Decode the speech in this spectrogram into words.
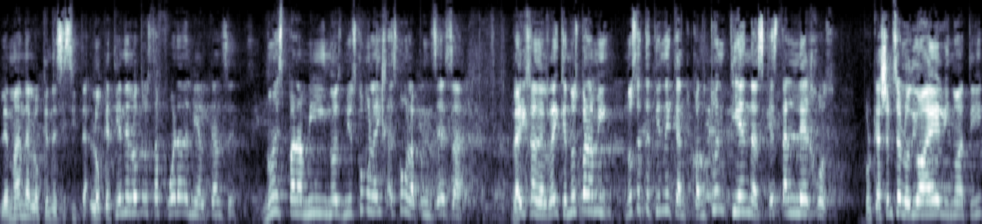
le manda lo que necesita. Lo que tiene el otro está fuera de mi alcance. No es para mí, no es mío, es como la hija, es como la princesa, la hija del rey, que no es para mí. No se te tiene que... Cuando tú entiendas que es tan lejos, porque Hashem se lo dio a él y no a ti,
